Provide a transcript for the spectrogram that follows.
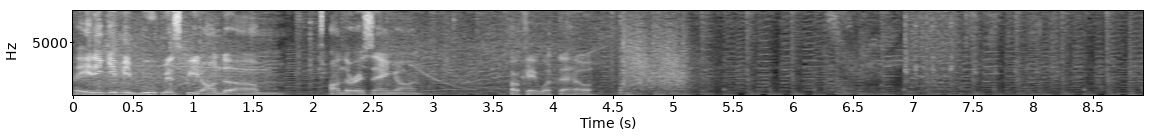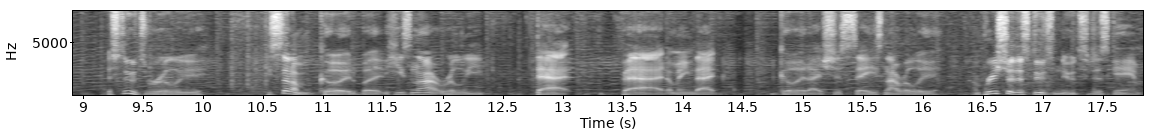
They didn't give me movement speed on the um on the Rasengan. Okay, what the hell? This dude's really he said I'm good, but he's not really that bad. I mean, that good, I should say. He's not really... I'm pretty sure this dude's new to this game.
